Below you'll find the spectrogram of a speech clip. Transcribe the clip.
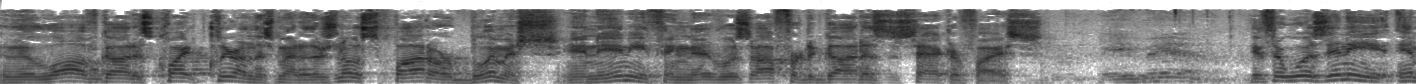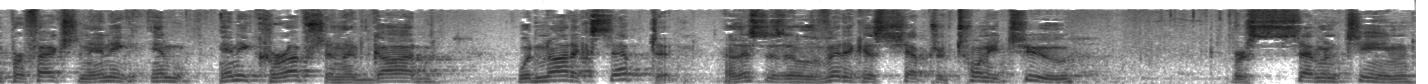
And the law of God is quite clear on this matter. There's no spot or blemish in anything that was offered to God as a sacrifice. Amen. If there was any imperfection, any in, any corruption, that God would not accept it. Now, this is in Leviticus chapter 22, verse 17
